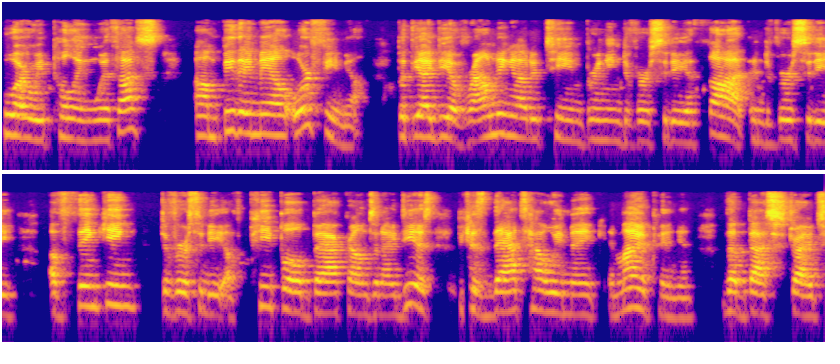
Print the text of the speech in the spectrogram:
who are we pulling with us, um, be they male or female. But the idea of rounding out a team, bringing diversity of thought and diversity of thinking, diversity of people, backgrounds, and ideas, because that's how we make, in my opinion, the best strides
